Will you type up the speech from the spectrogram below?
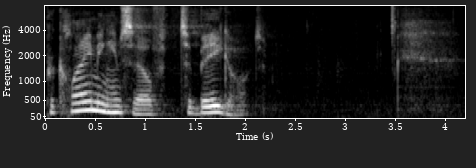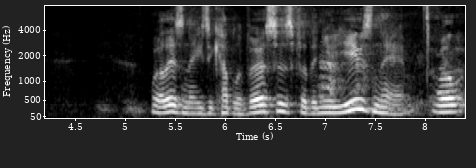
proclaiming himself to be God. Well, there's an easy couple of verses for the new year, isn't there? Well,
